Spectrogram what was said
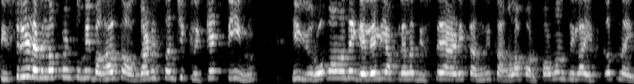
तिसरी डेव्हलपमेंट तुम्ही बघाल तर अफगाणिस्तानची क्रिकेट टीम ही युरोपामध्ये गेलेली आपल्याला दिसते आणि त्यांनी चांगला परफॉर्मन्स दिला इतकंच नाही.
